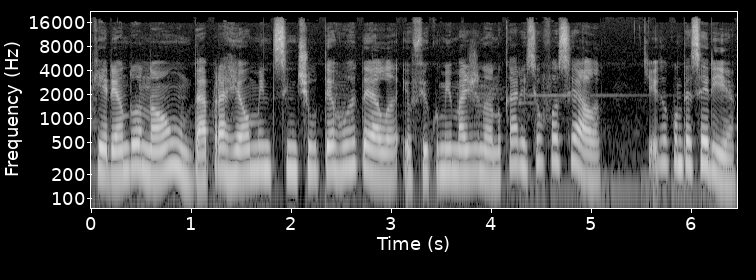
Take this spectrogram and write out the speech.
querendo ou não, dá para realmente sentir o terror dela. Eu fico me imaginando, cara, e se eu fosse ela? O que, que aconteceria?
